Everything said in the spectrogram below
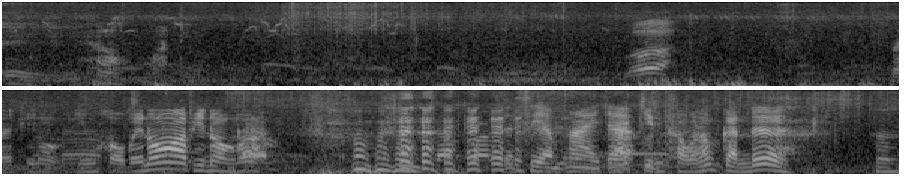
เออเอามาดิไปพี่น้องหิว เขาวไปเนาะพี่น้องเนาะแต่เสียมหายจ้ามากินเขาวน้ำกันเด้ออืม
